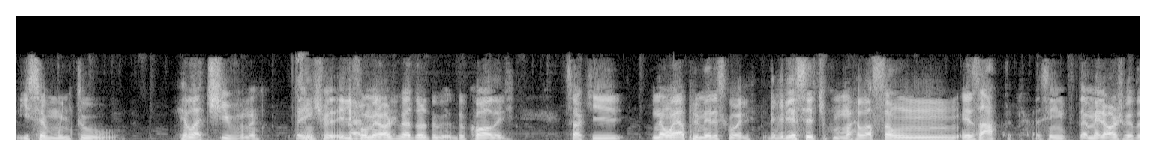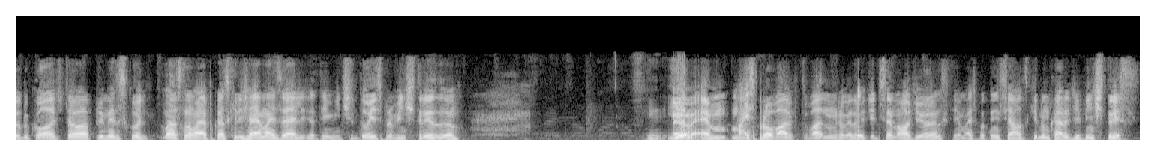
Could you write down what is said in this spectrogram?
Isso é muito relativo, né? A Sim, gente, ele é. foi o melhor jogador do, do college. Só que não é a primeira escolha. Deveria ser tipo uma relação exata. Assim, é o melhor jogador do college, então é a primeira escolha. Mas não é por causa que ele já é mais velho, já tem 22 para 23 anos. Sim. E é, é mais provável que tu vá num jogador de 19 anos, que tenha mais potencial, do que num cara de 23.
